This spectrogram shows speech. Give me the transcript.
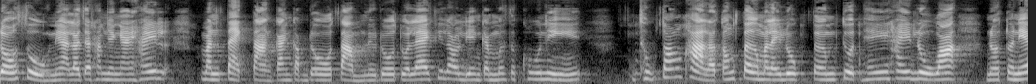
โดสูงเนี่ยเราจะทำยังไงให้มันแตกต่างกันกับโดต่ำหรือโดตัวแรกที่เราเรียนกันเมื่อสักครู่นี้ ถูกต้องค่ะ เราต้องเติมอะไรลูก เติมจุดให้ให้รู้ว่าโน้ตตัวนี้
